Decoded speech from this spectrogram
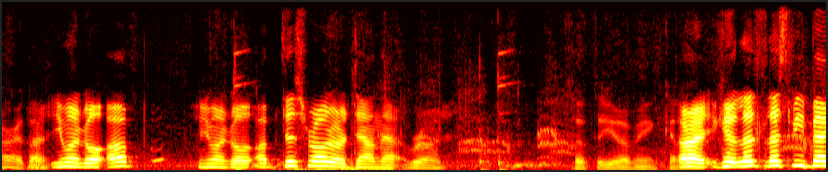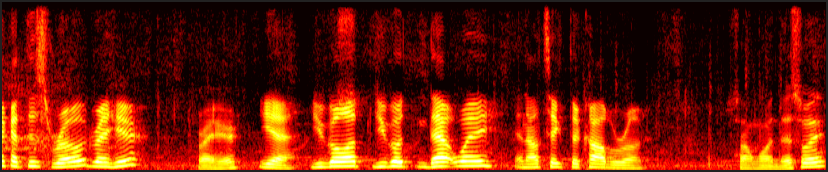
All right then. You want to go up? You want to go up this road or down that road? It's up to you. I mean, can All I right. Okay, let's let's meet back at this road right here. right here. Yeah. You go up. You go that way, and I'll take the cobble road. So I'm going this way.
